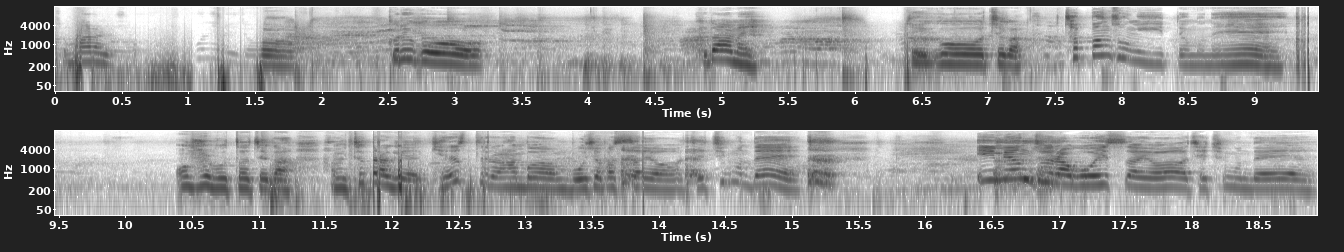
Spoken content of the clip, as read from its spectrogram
정말 일이죠. 그리고 그 다음에 그리고 제가 첫 방송이기 때문에 오늘부터 제가 한번 특별하게 게스트를 한번 모셔봤어요. 제 친구인데 이명주라고 있어요. 제 친구인데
